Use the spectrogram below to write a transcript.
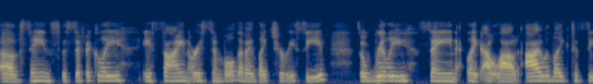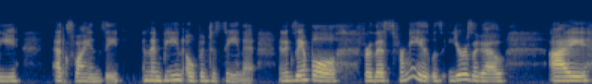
of saying specifically a sign or a symbol that I'd like to receive. So, really saying like out loud, I would like to see X, Y, and Z, and then being open to seeing it. An example for this for me, it was years ago. I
